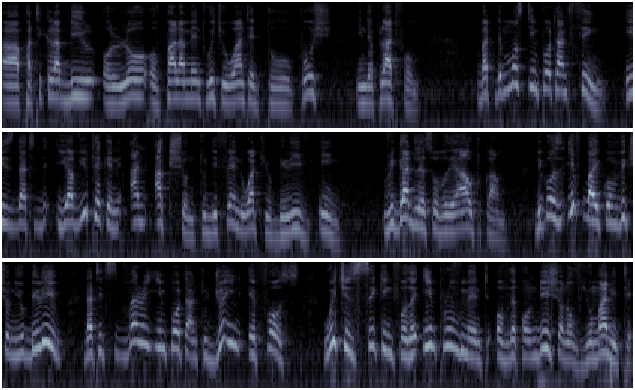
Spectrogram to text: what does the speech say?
a particular bill or law of parliament which you wanted to push in the platform. But the most important thing is that you have you taken an action to defend what you believe in, regardless of the outcome. Because if by conviction you believe that it's very important to join a force which is seeking for the improvement of the condition of humanity,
